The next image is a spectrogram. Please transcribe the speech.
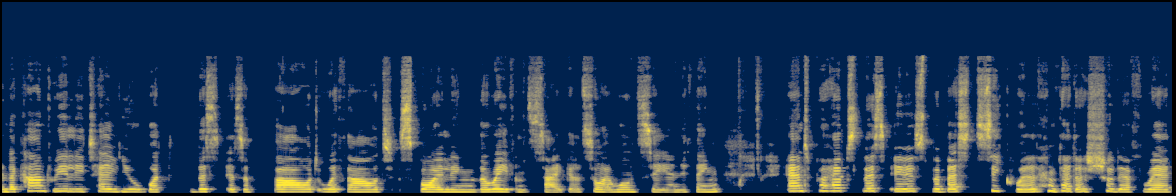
And I can't really tell you what this is about without spoiling the Raven cycle, so I won't say anything. And perhaps this is the best sequel that I should have read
